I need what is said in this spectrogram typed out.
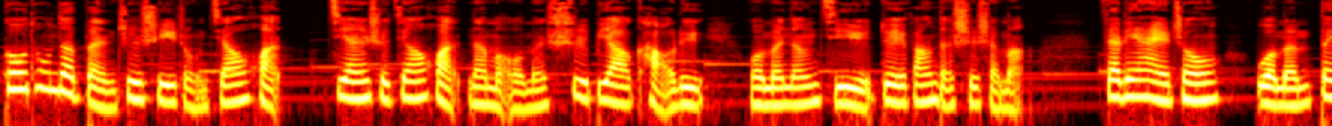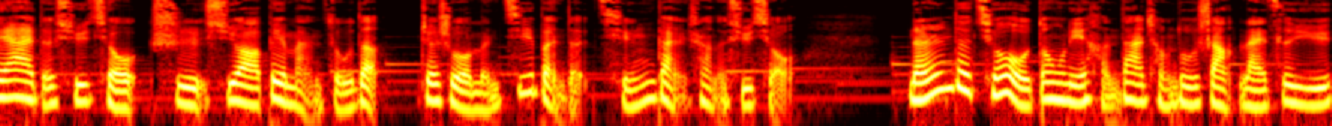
沟通的本质是一种交换，既然是交换，那么我们势必要考虑我们能给予对方的是什么。在恋爱中，我们被爱的需求是需要被满足的，这是我们基本的情感上的需求。男人的求偶动力很大程度上来自于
